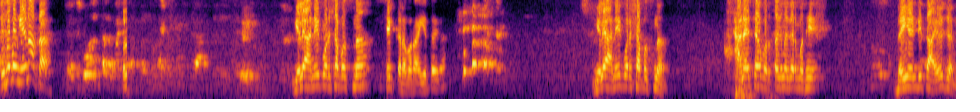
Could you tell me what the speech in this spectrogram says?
तुझं पण घे ना आता. गेल्या अनेक वर्षापासून चेक करा बरं येतोय का? गेल्या अनेक वर्षापासून ठाण्याच्या वर्तकनगरमध्ये दहीहंडीचं आयोजन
